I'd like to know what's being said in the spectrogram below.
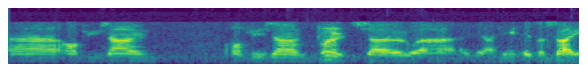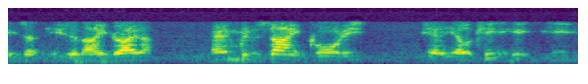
uh, off his own off his own boot. So uh, know, he, as I say, he's a, he's an A grader. And with Zane Cordy, yeah, yeah, look, he, he, he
